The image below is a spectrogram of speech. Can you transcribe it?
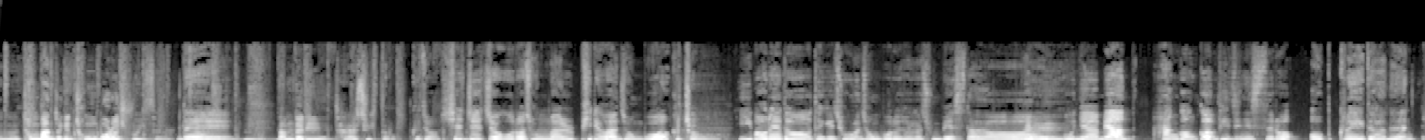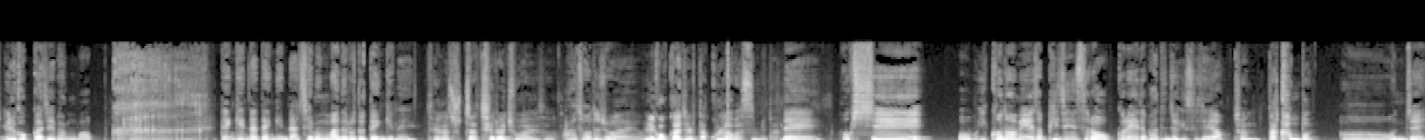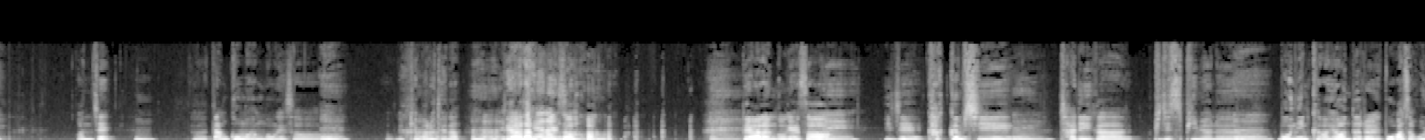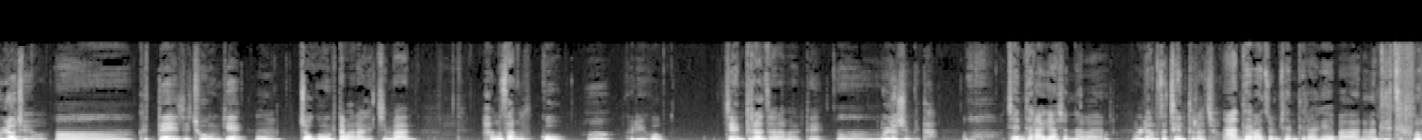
어, 전반적인 정보를 주고 있어요. 네. 음, 남들이 잘 알 수 있도록. 그죠. 실질적으로 정말 필요한 정보. 그쵸. 이번에도 되게 좋은 정보를 저희가 준비했어요. 네. 뭐냐면 항공권 비즈니스로 업그레이드하는 일곱 가지 방법. 크, 땡긴다 땡긴다. 제목만으로도 땡기네. 제가 숫자 7을 좋아해서 아 저도 좋아해요. 일곱 가지를 딱 골라봤습니다. 네. 혹시 어, 이코노미에서 비즈니스로 업그레이드 받은 적 있으세요? 전 딱 한 번. 어, 언제? 언제? 음. 그 땅콩 항공에서 네. 어, 이렇게 말해도 되나? 일단 대한항공에서 대한항공. 대한항공에서 네. 이제 가끔씩 네. 자리가 비즈니스 비면은 네. 모닝카 회원들을 뽑아서 올려줘요. 아, 그때 이제 좋은 게 음. 조금 이따 말하겠지만 항상 웃고 어. 그리고 젠틀한 사람한테 어. 올려줍니다. 젠틀하게 하셨나봐요. 원래 항상 젠틀하죠. 나한테만 좀 젠틀하게 해봐. 나한테도.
